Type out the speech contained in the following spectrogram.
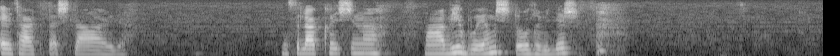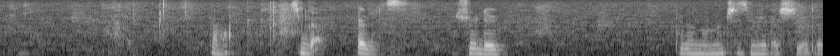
Evet arkadaşlar. Mesela kaşını maviye boyamış da olabilir. tamam. Şimdi evet. Şöyle burnunu çizmeye başlayalım.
